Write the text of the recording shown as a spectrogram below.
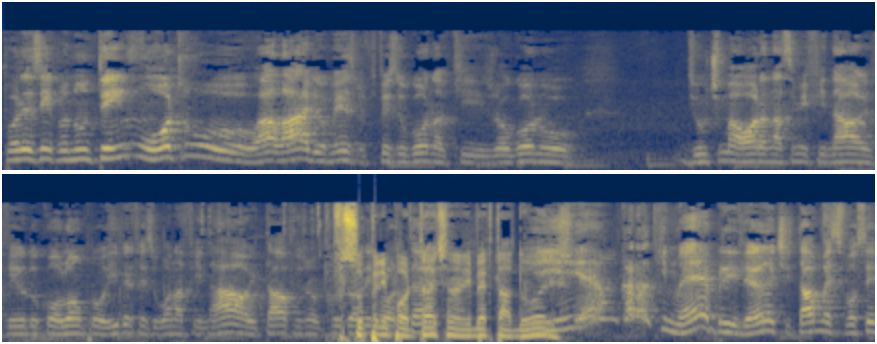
Por exemplo, não tem um outro Alário mesmo, que fez o gol, na, que jogou no. De última hora na semifinal, veio do Colom pro River, fez o gol na final e tal. Fez, fez Super gol importante na Libertadores. e é um cara que não é brilhante e tal, mas se você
